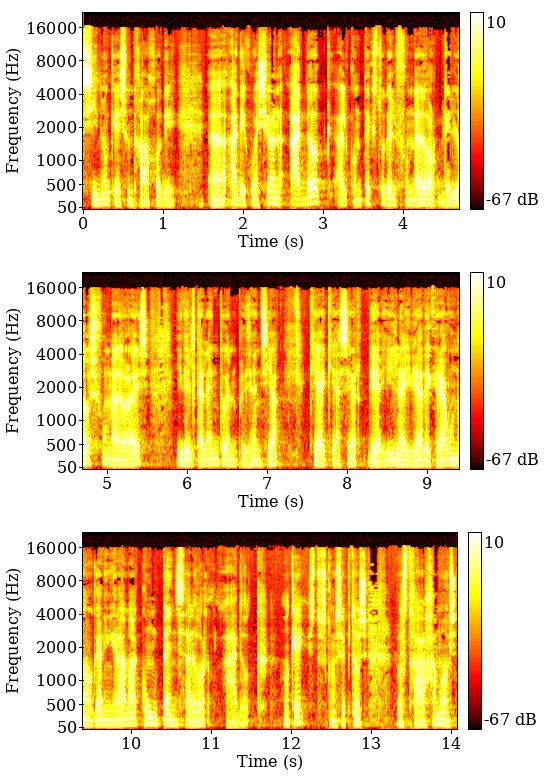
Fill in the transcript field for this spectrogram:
sino que es un trabajo de eh, adecuación ad hoc al contexto del fundador, de los fundadores y del talento en presencia que hay que hacer. De ahí la idea de crear un organigrama compensador ad hoc. ¿okay? Estos conceptos los trabajamos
